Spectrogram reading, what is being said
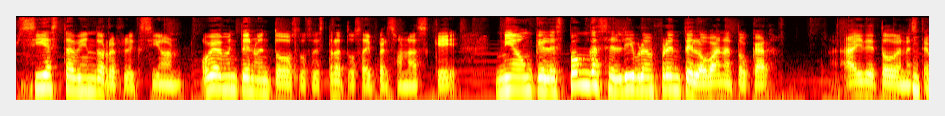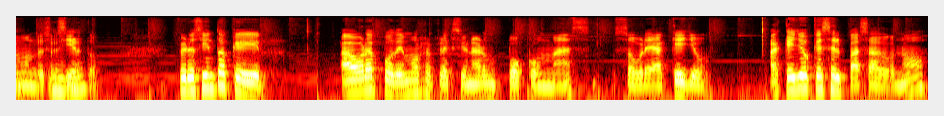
sí está habiendo reflexión. Obviamente no en todos los estratos. Hay personas que ni aunque les pongas el libro enfrente lo van a tocar. Hay de todo en este mundo, eso es cierto. Pero siento que ahora podemos reflexionar un poco más sobre aquello. Aquello que es el pasado, ¿no?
